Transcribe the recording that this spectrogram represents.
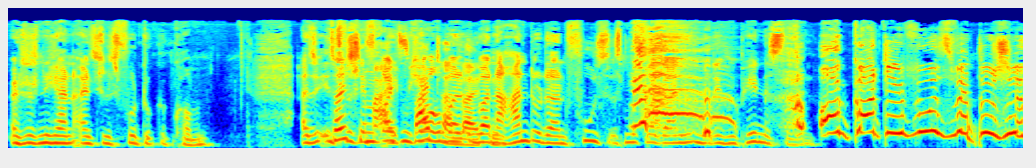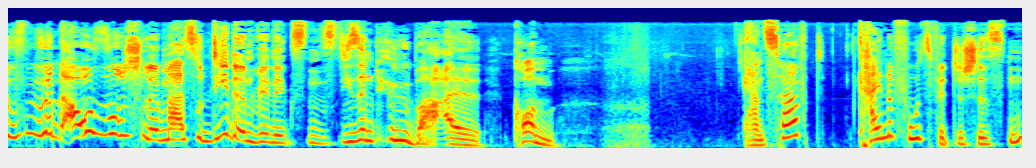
Es ist nicht ein einziges Foto gekommen. Also inzwischen mal freue ich mich auch über, weiterleiten? über eine Hand oder einen Fuß. Es muss ja gar nicht unbedingt ein Penis sein. Oh Gott, die Fußfetischisten sind auch so schlimm. Hast du die denn wenigstens? Die sind überall. Komm. Ernsthaft? Keine Fußfetischisten?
